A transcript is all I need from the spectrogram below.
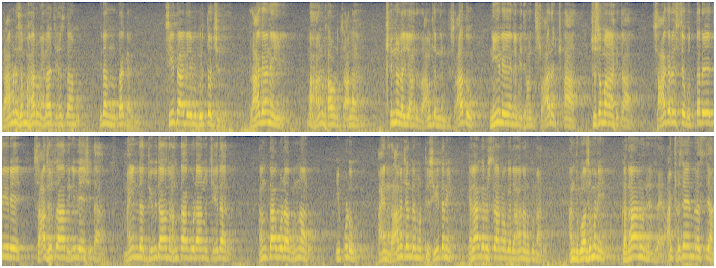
రావణ సంహారం ఎలా చేస్తాము? ఇదంతా కలిగింది. సీతాదేవి గుర్తొచ్చింది. రాగానే మహానుభావుడు చాలా ఖిన్నులయ్యారు రామచంద్రునికి. సాతు నీలేన విధవత్ స్వారక్ష సుసమాహిత సాగరస్య ఉత్తరే తీరే సాధుతా వినివేశిత మైంద ద్వివిధాదులు అంతా కూడాను చేరారు. అంతా కూడా ఉన్నారు. ఇప్పుడు ఆయన రామచంద్రమూర్తి సీతని ఎలా కలుస్తానో కదా అని అనుకున్నారు. అందుకోసమని కథాను రాక్షసేంద్రస్య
